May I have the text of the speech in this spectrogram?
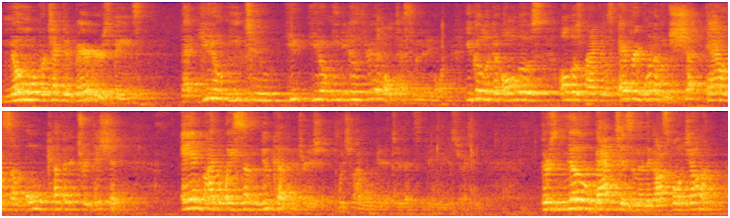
no more protective barriers means that you don't need to you, you don't need to go through that Old Testament anymore. You go look at all those all those miraculous. Every one of them shut down some old covenant tradition, and by the way, some new covenant tradition, which I won't get into. That's getting me distracted. There's no baptism in the Gospel of John.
